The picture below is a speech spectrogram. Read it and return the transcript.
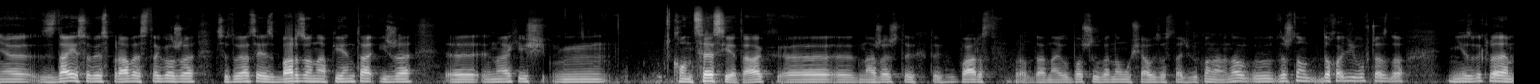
e, zdaje sobie sprawę z tego, że sytuacja jest bardzo napięta i że e, no jakieś mm, koncesje tak, e, e, na rzecz tych, tych warstw prawda, najuboższych będą musiały zostać wykonane. No, zresztą dochodzi wówczas do niezwykle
